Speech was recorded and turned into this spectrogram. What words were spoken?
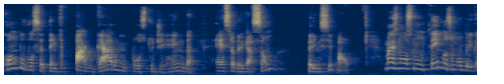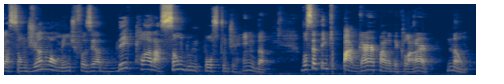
Quando você tem que pagar um imposto de renda, essa é a obrigação principal. Mas nós não temos uma obrigação de anualmente fazer a declaração do imposto de renda. Você tem que pagar para declarar? Não.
